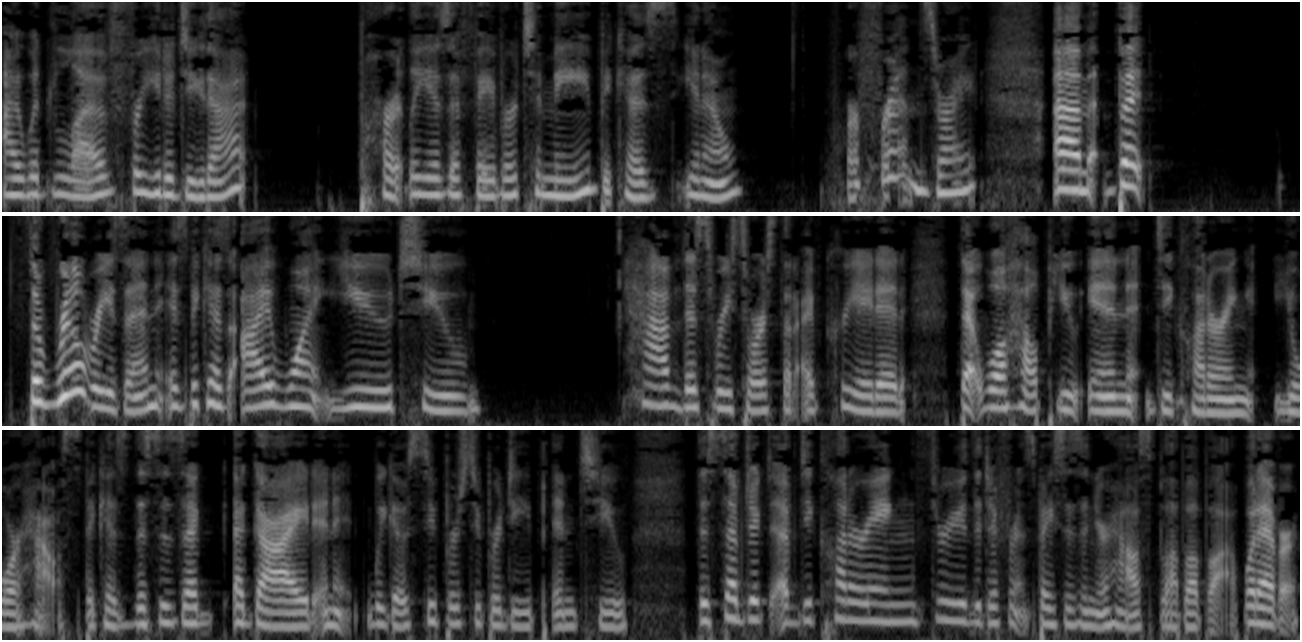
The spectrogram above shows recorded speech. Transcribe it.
I would love for you to do that. Partly as a favor to me because, you know, we're friends, right? Um, but the real reason is because I want you to have this resource that I've created that will help you in decluttering your house because this is a, a guide and it, we go super, super deep into the subject of decluttering through the different spaces in your house, blah, blah, blah, whatever.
